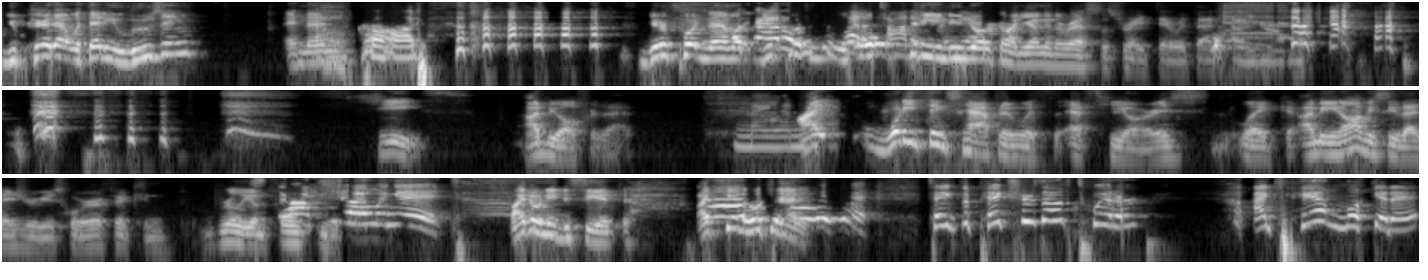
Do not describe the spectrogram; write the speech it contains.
you pair that with Eddie losing, and then oh god. You're putting them. You're putting the whole city of New York on Young and the Restless right there with that. Kind of Jeez, I'd be all for that. Man, I what do you think's happening with FTR? Is like, I mean, obviously that injury is horrific and really Stop unfortunate. showing it. I don't need to see it. I can't look at it. it. Take the pictures off Twitter. I can't look at it.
